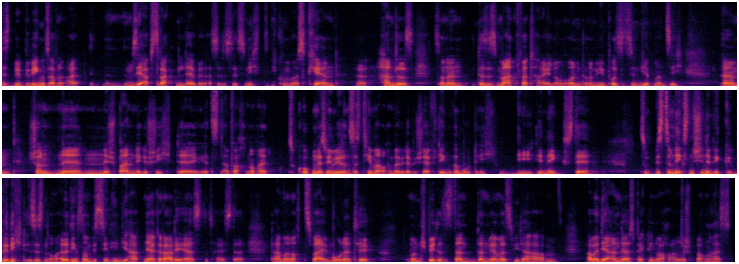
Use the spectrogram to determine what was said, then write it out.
das, wir bewegen uns auf einem, sehr abstrakten Level. Also das ist jetzt nicht E-Commerce-Kern äh, Handels, sondern das ist Marktverteilung und, und wie positioniert man sich. ähm, schon eine, eine, spannende Geschichte, jetzt einfach nochmal zu gucken. Deswegen wird uns das Thema auch immer wieder beschäftigen, vermute ich. Die, die nächste, zum, bis zum nächsten Schinnewig-Bericht ist es noch allerdings noch ein bisschen hin. Die hatten ja gerade erst, das heißt, da, da haben wir noch zwei Monate und spätestens dann, dann werden wir es wieder haben. Aber der andere Aspekt, den du auch angesprochen hast,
